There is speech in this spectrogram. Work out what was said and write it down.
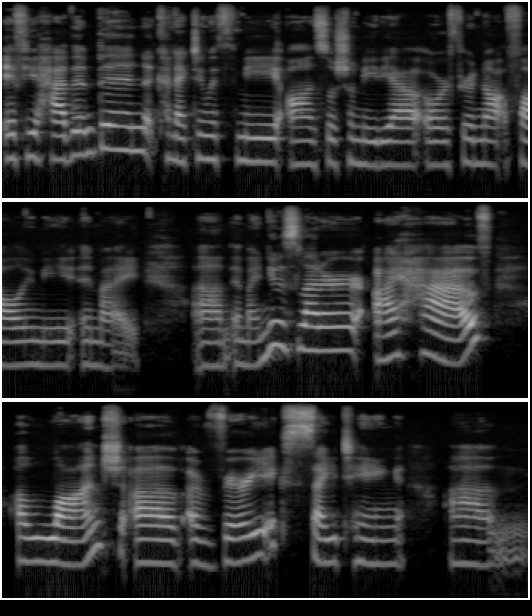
If you haven't been connecting with me on social media, or if you're not following me in my um, in my newsletter, I have a launch of a very exciting um,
